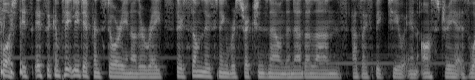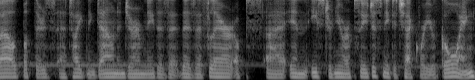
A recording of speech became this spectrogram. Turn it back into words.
But it's it's a completely different story in other rates. There's some loosening of restrictions now in the netherlands as i speak to you in austria as well but there's a tightening down in germany. There's a there's a flare ups uh, in eastern europe. So you just need to check where you're going.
